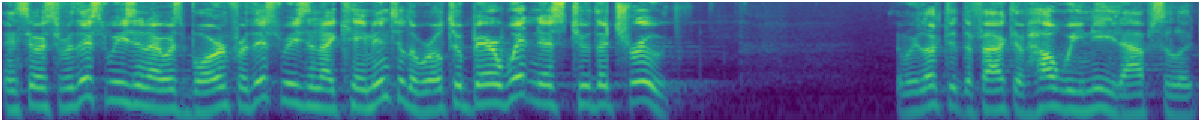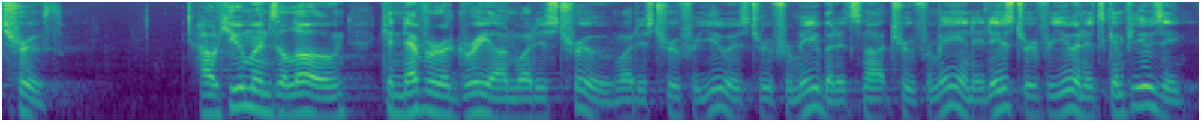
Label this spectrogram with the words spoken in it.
And so it's for this reason I was born, for this reason I came into the world to bear witness to the truth. And we looked at the fact of how we need absolute truth. How humans alone can never agree on what is true. And what is true for you is true for me, but it's not true for me, and it is true for you, and it's confusing.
